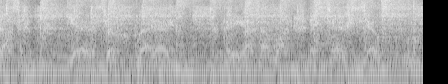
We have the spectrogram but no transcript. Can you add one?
doesn't use you waiting The other one, it takes you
